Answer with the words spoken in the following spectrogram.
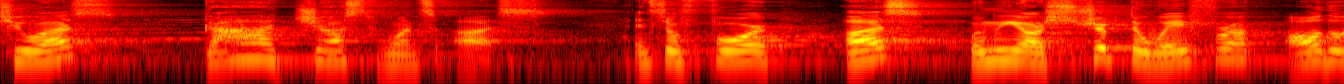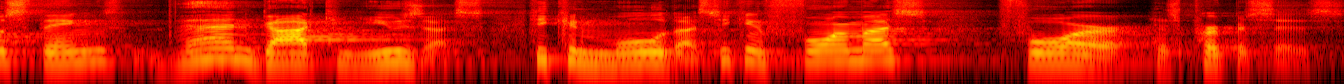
to us. God just wants us. And so, for us, when we are stripped away from all those things, then God can use us. He can mold us, He can form us for his purposes.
